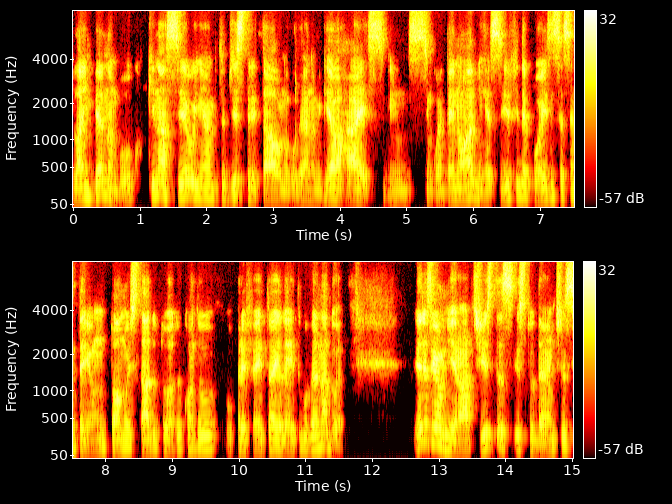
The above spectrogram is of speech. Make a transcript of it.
lá em Pernambuco, que nasceu em âmbito distrital no governo Miguel Arraes em 59, em Recife, e depois, em 61, toma o estado todo quando o prefeito é eleito governador. Eles reuniram artistas, estudantes,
